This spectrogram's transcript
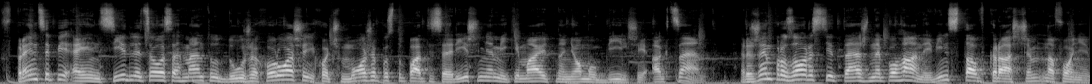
В принципі, ANC для цього сегменту дуже хороший, хоч може поступатися рішенням, які мають на ньому більший акцент. Режим прозорості теж непоганий. Він став кращим на фоні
